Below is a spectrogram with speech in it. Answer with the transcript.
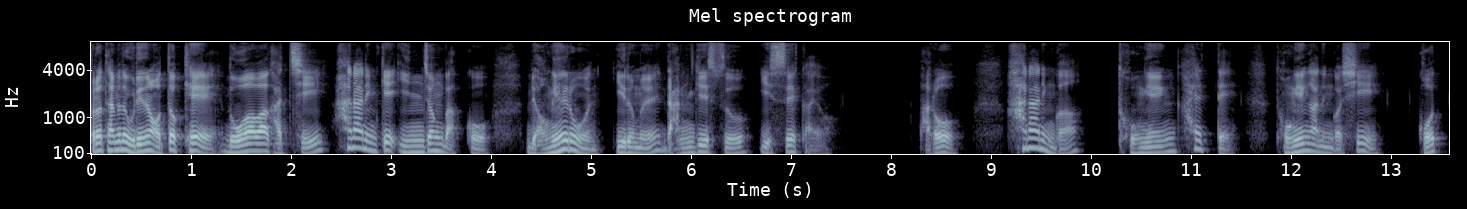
그렇다면 우리는 어떻게 노아와 같이 하나님께 인정받고 명예로운 이름을 남길 수 있을까요? 바로 하나님과 동행할 때 동행하는 것이 곧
